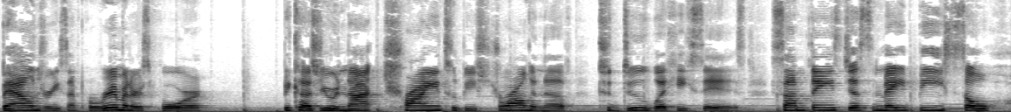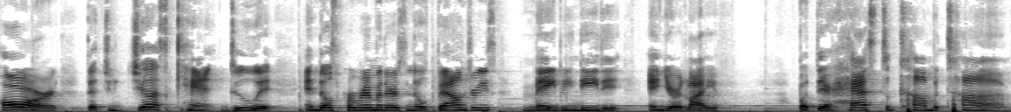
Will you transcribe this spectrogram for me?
boundaries and perimeters for because you're not trying to be strong enough to do what He says. Some things just may be so hard that you just can't do it. And those perimeters and those boundaries may be needed in your life. But there has to come a time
